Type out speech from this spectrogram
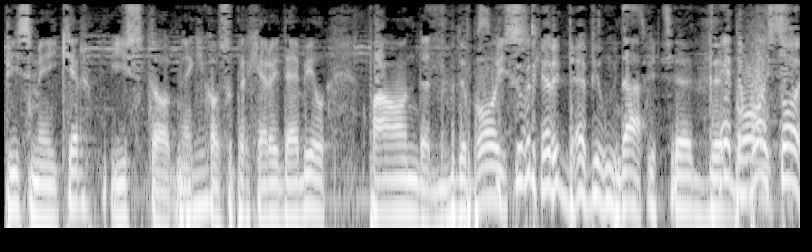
Peacemaker, isto, neki Mhm. kao superheroj debil, pa onda The Boys, Super heroj debil mi Da, se sviđa. The e, The Boys, to,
